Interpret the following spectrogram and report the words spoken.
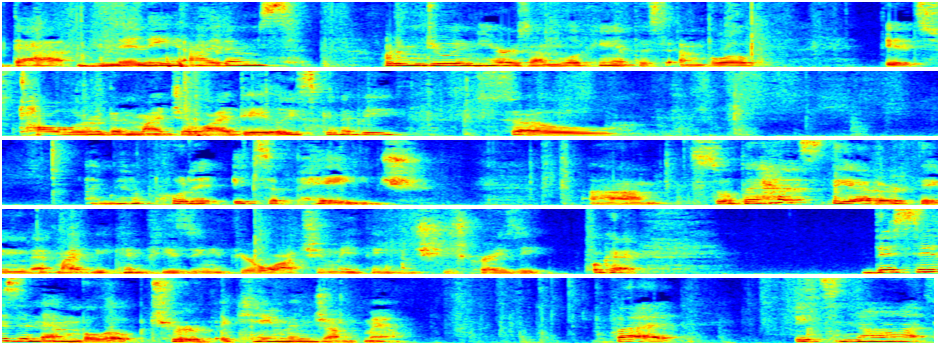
that many items, what I'm doing here is I'm looking at this envelope. It's taller than my July daily is going to be. So I'm going to put it, it's a page. Um, so that's the other thing that might be confusing if you're watching me thinking she's crazy. Okay, this is an envelope, true. It came in junk mail. But it's not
